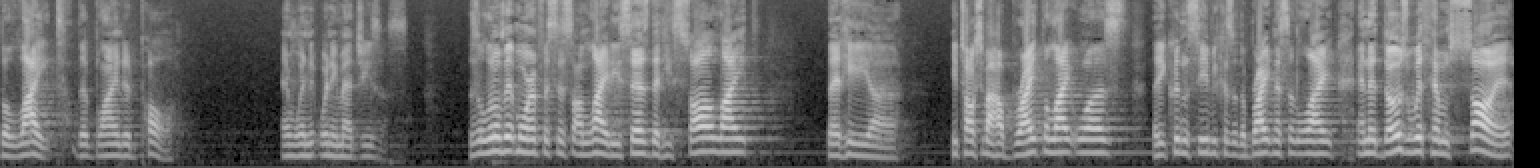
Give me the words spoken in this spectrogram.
the light that blinded Paul and when, when he met Jesus. There's a little bit more emphasis on light. He says that he saw light, that he, uh, he talks about how bright the light was, that he couldn't see because of the brightness of the light, and that those with him saw it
